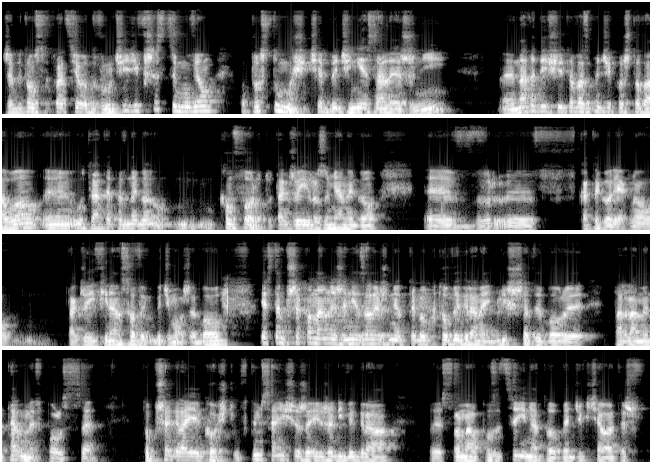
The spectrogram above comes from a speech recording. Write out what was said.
żeby tą sytuację odwrócić i wszyscy mówią, po prostu musicie być niezależni, nawet jeśli to was będzie kosztowało utratę pewnego komfortu, także i rozumianego w, w kategoriach no, także i finansowych być może, bo jestem przekonany, że niezależnie od tego, kto wygra najbliższe wybory parlamentarne w Polsce, to przegra je Kościół. W tym sensie, że jeżeli wygra strona opozycyjna, to będzie chciała też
